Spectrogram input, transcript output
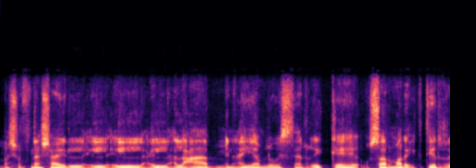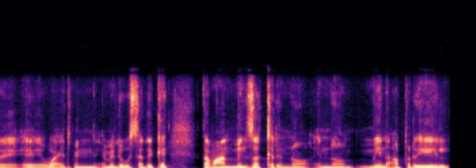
ما شفناش هاي ال ال ال الألعاب من أيام لويس أنريكي وصار مرق كتير إيه، وقت من من لويس أنريكي. طبعا بنذكر إنه إنه من أبريل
